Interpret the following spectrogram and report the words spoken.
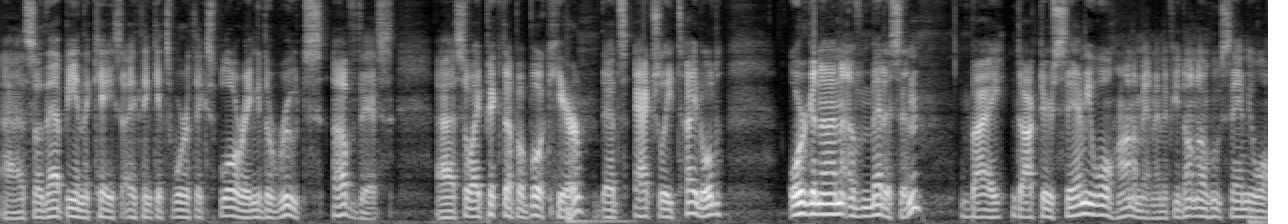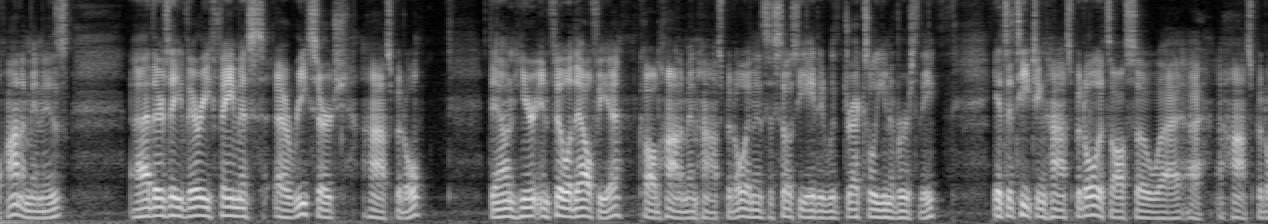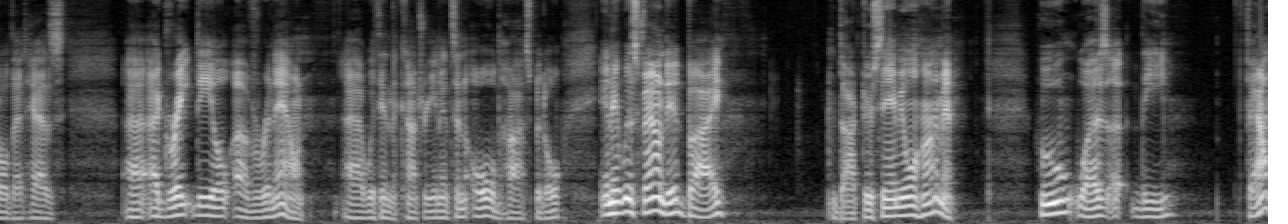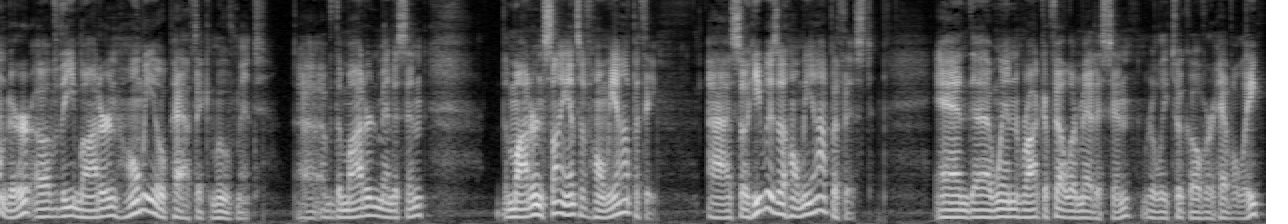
Uh, so, that being the case, I think it's worth exploring the roots of this. Uh, so, I picked up a book here that's actually titled Organon of Medicine by Dr. Samuel Hahnemann. And if you don't know who Samuel Hahnemann is, uh, there's a very famous uh, research hospital down here in Philadelphia called Hahnemann Hospital, and it's associated with Drexel University. It's a teaching hospital. It's also uh, a, a hospital that has uh, a great deal of renown uh, within the country, and it's an old hospital. And it was founded by Dr. Samuel Hahnemann, who was uh, the founder of the modern homeopathic movement, uh, of the modern medicine, the modern science of homeopathy. Uh, so he was a homeopathist. And uh, when Rockefeller medicine really took over heavily,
